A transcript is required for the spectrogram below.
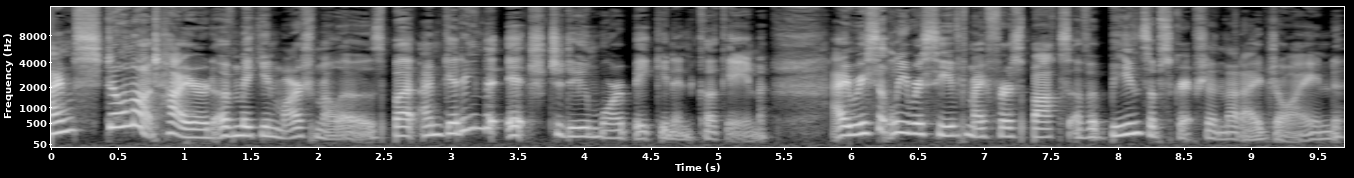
I'm still not tired of making marshmallows, but I'm getting the itch to do more baking and cooking. I recently received my first box of a bean subscription that I joined,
